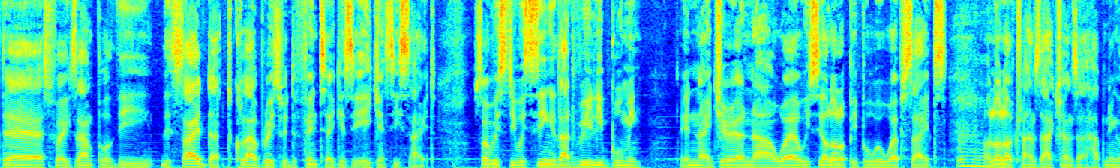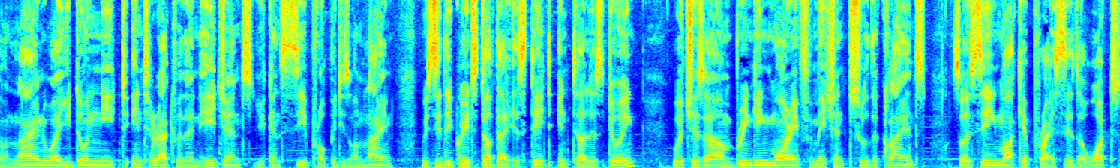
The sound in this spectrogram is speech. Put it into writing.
There's, for example, the the side that collaborates with the fintech is the agency side. So obviously, we're seeing that really booming in Nigeria now, where we see a lot of people with websites. Mm-hmm. A lot of transactions are happening online where you don't need to interact with an agent. You can see properties online. We see the great stuff that Estate Intel is doing, which is um, bringing more information to the clients. So seeing market prices or what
